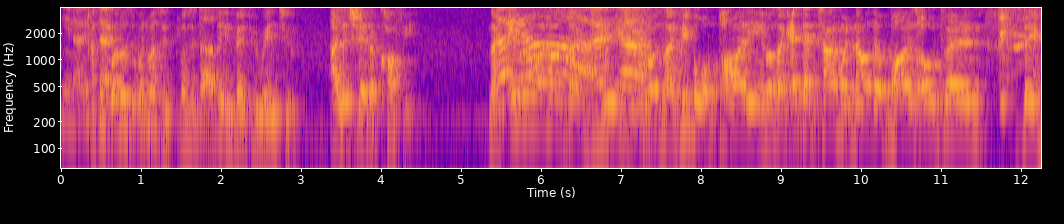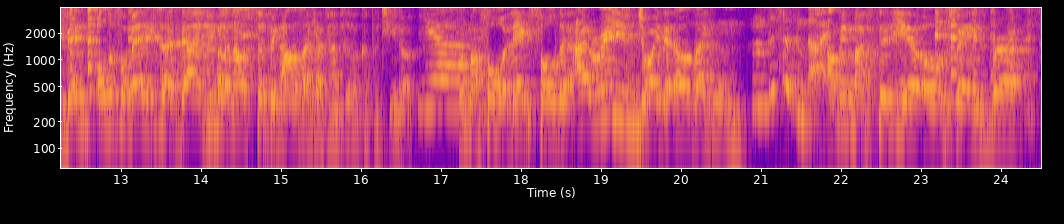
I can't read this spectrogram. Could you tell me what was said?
You know, I so think what was it? What was it? Was it the other event we went to? I literally had a coffee. Like Oh, everyone was like yeah. Oh, drinking. yeah. It was like people were partying. It was like at that time when now the bar is open, the event, all the formalities are done. People are now sipping. I was like, yeah, can I please have a cappuccino? yeah, With my four legs folded. I really enjoyed that. I was like, hmm. Mm, this is nice. I'm in my 30 year old phase, bruh.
